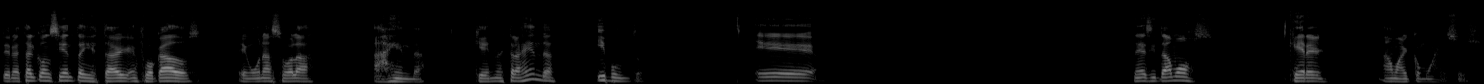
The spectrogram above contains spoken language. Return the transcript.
de no estar conscientes y estar enfocados en una sola agenda, que es nuestra agenda y punto. Eh, necesitamos querer amar como Jesús.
